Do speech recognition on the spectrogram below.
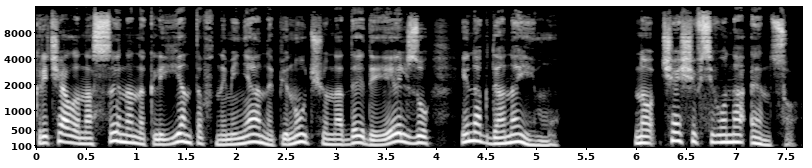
Кричала на сына, на клиентов, на меня, на Пинуччу, на Деда и Эльзу, иногда на Имму. Но чаще всего на Энцу,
